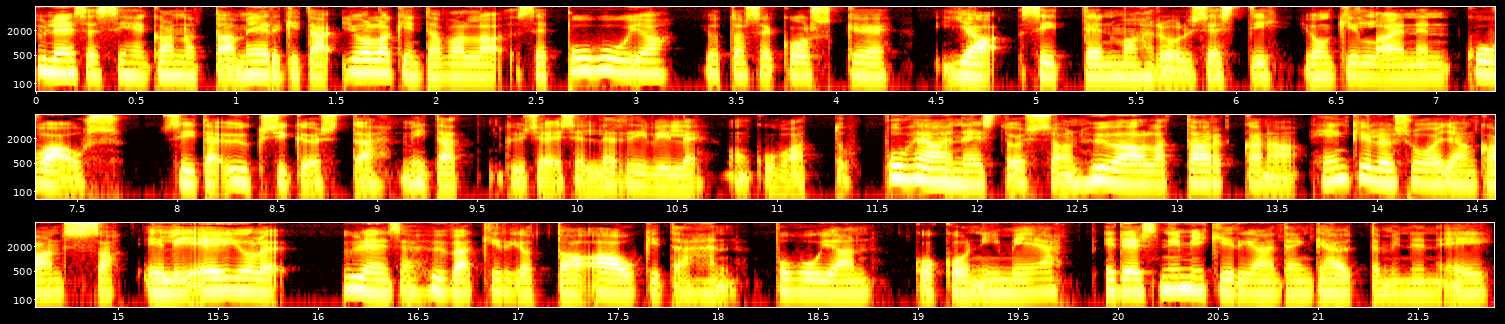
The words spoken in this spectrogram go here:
Yleensä siihen kannattaa merkitä jollakin tavalla se puhuja, jota se koskee, ja sitten mahdollisesti jonkinlainen kuvaus siitä yksiköstä, mitä kyseiselle riville on kuvattu. Puheaineistoissa on hyvä olla tarkkana henkilösuojan kanssa, eli ei ole yleensä hyvä kirjoittaa auki tähän puhujan koko nimeä. Edes nimikirjainten käyttäminen ei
